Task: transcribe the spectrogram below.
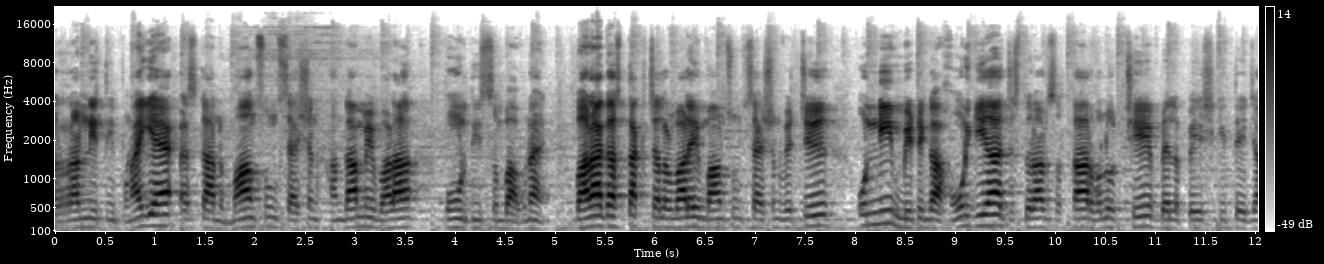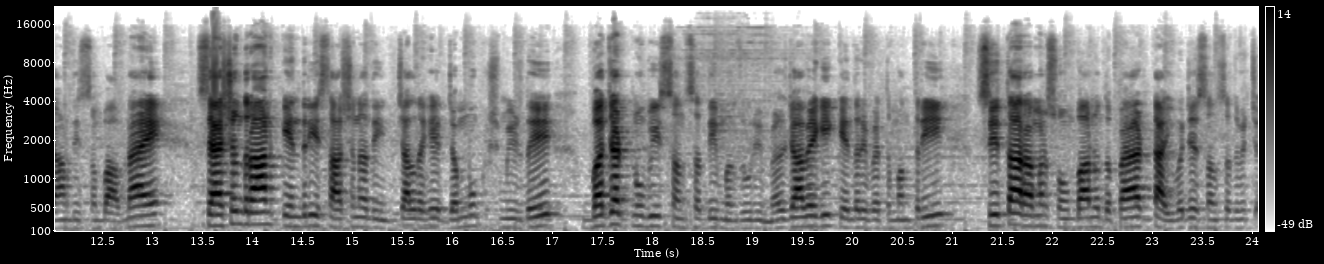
ਰਣਨੀਤੀ ਬਣਾਈ ਹੈ। ਇਸ ਕਾਰਨ ਮਾਨਸੂਨ ਸੈਸ਼ਨ ਹੰਗਾਮੇ ਵਾਲਾ ਹੋਣ ਦੀ ਸੰਭਾਵਨਾ ਹੈ। 12 ਅਗਸਤ ਤੱਕ ਚੱਲਣ ਵਾਲੇ ਮਾਨਸੂਨ ਸੈਸ਼ਨ ਵਿੱਚ 19 ਮੀਟਿੰਗਾਂ ਹੋਣਗੀਆਂ, ਜਿਸ ਦੌਰਾਨ ਸਰਕਾਰ ਵੱਲੋਂ 6 ਬਿੱਲ ਪੇਸ਼ ਕੀਤੇ ਜਾਣ ਦੀ ਸੰਭਾਵਨਾ ਹੈ। ਸੈਸ਼ਨ ਦੌਰਾਨ ਕੇਂਦਰੀ ਸ਼ਾਸਨ ਅਧੀਨ ਚੱਲ ਰਹੇ ਜੰਮੂ ਕਸ਼ਮੀਰ ਦੇ ਬਜਟ ਨੂੰ ਵੀ ਸੰਸਦ ਦੀ ਮਨਜ਼ੂਰੀ ਮਿਲ ਜਾਵੇਗੀ। ਕੇਂਦਰੀ ਵਿੱਤ ਮੰਤਰੀ ਸੀਤਾਰਮਨ ਸੋਮਵਾਰ ਨੂੰ ਦੁਪਹਿਰ 2:30 ਵਜੇ ਸੰਸਦ ਵਿੱਚ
